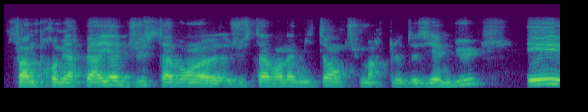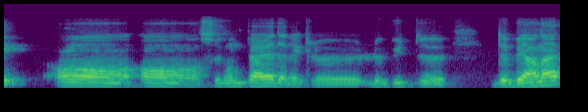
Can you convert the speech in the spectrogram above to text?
Fin de première période, juste avant, euh, juste avant la mi-temps, tu marques le deuxième but. Et en, seconde période, avec le, but de, Bernat,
